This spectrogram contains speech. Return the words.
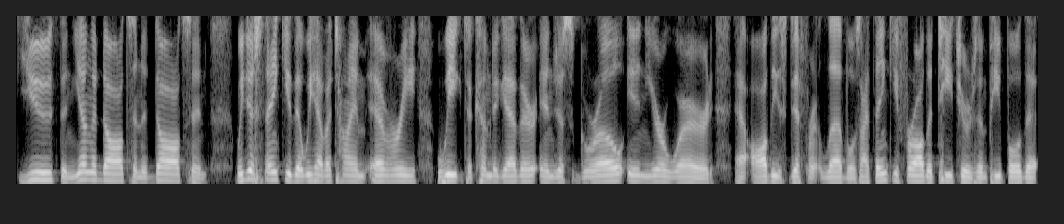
youth and young adults and adults. And we just thank you that we have a time every week to come together and just grow in your word at all these different levels. I thank you for all the teachers and people that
